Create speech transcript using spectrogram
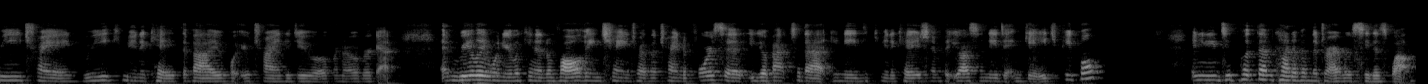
retrain, re-communicate the value of what you're trying to do over and over again. And really, when you're looking at evolving change rather than trying to force it, you go back to that. You need the communication, but you also need to engage people, and you need to put them kind of in the driver's seat as well.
